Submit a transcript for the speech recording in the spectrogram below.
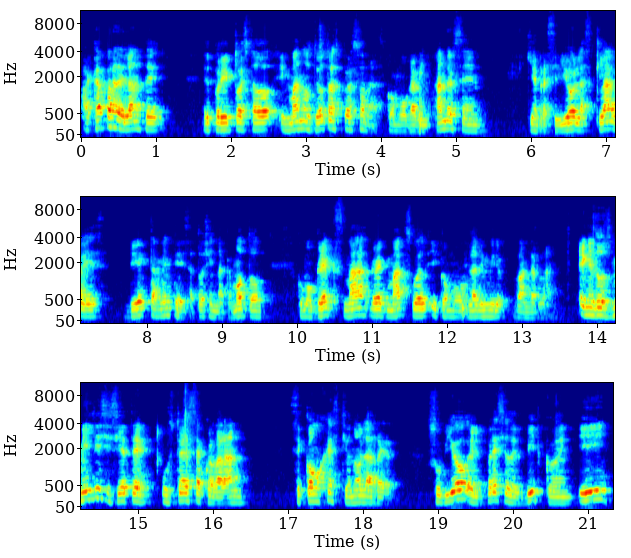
acá para adelante, el proyecto ha estado en manos de otras personas, como Gavin Anderson, quien recibió las claves directamente de Satoshi Nakamoto, como Greg, Greg Maxwell y como Vladimir Vanderland. En el 2017, ustedes se acordarán, se congestionó la red, subió el precio del Bitcoin y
